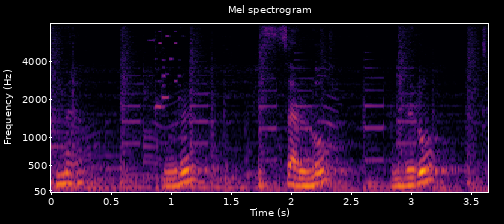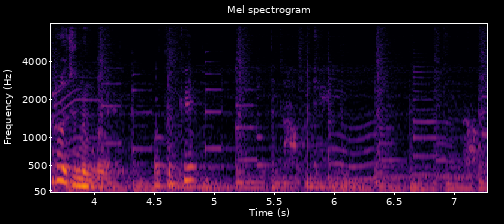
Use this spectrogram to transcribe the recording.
하나, 이거를 빗살로 반대로 틀어주는 거예요. 어떻게? 이렇게. 이렇게.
